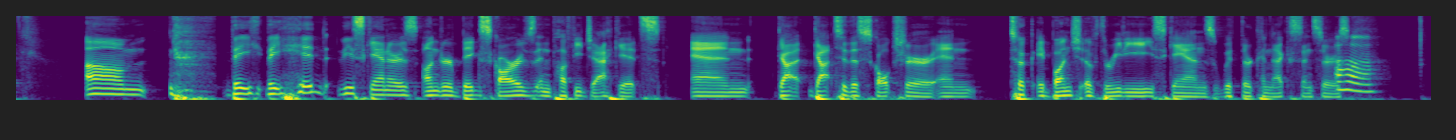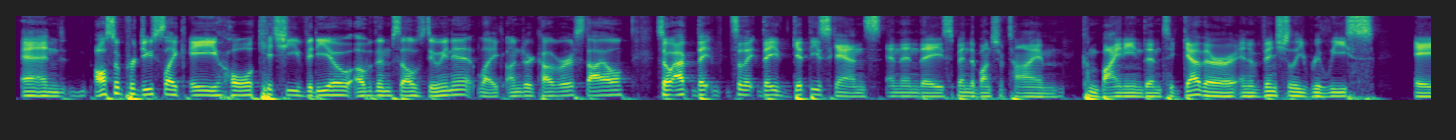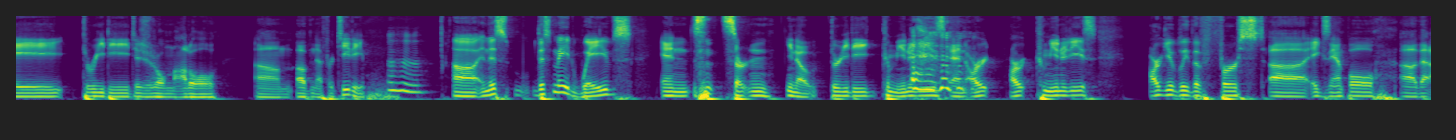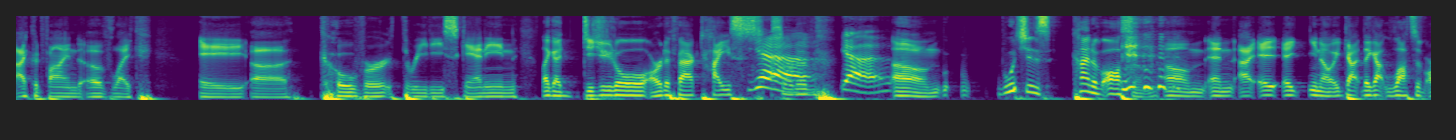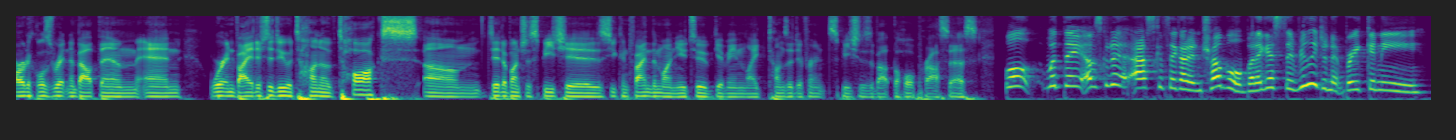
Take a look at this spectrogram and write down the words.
um they they hid these scanners under big scarves and puffy jackets and got got to this sculpture and took a bunch of 3D scans with their Kinect sensors Uh-huh. and also produced like a whole kitschy video of themselves doing it like undercover style. So they so they, they get these scans and then they spend a bunch of time combining them together and eventually release a 3d digital model um, of nefertiti. Uh, and this this made waves in certain you know 3d communities and art art communities arguably the first uh, example uh, that I could find of like a uh, covert 3D scanning, like a digital artifact heist, Yeah. sort of Yeah. um, which is kind of awesome. um, and I, it, it, you know, it got they got lots of articles written about them, and were invited to do a ton of talks. Um, did a bunch of speeches. You can find them on YouTube, giving like tons of different speeches about the whole process. well, would they? I was gonna ask if they got in trouble, but I guess they really didn't break any.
